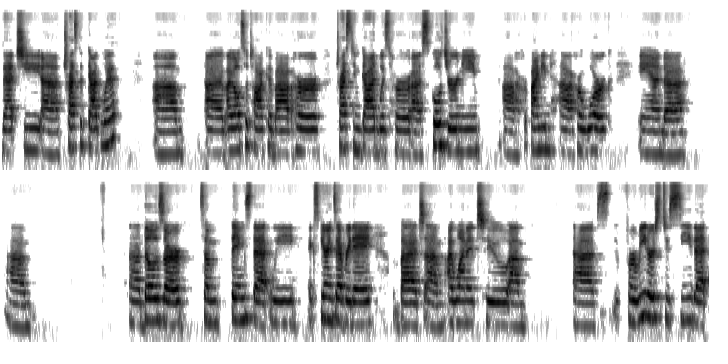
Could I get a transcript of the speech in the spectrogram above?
that she uh, trusted God with. Um, uh, I also talk about her trusting God with her uh, school journey, her finding her work, and um, uh, those are some things that we experience every day. But um, I wanted to, um, uh, for readers to see that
